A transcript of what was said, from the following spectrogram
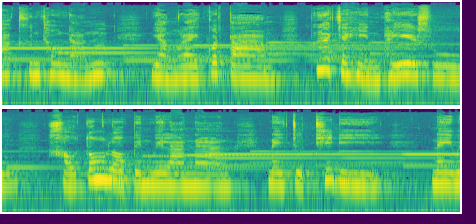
มากขึ้นเท่านั้น อย่างไรก็ตาม เพื่อจะเห็นพระเยซู เขาต้องรอเป็นเวลานานในจุดที่ดี ในเว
